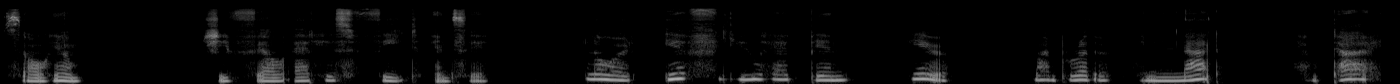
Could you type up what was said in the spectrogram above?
saw him, she fell at his feet and said, Lord, if you had been here, my brother would not have died.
